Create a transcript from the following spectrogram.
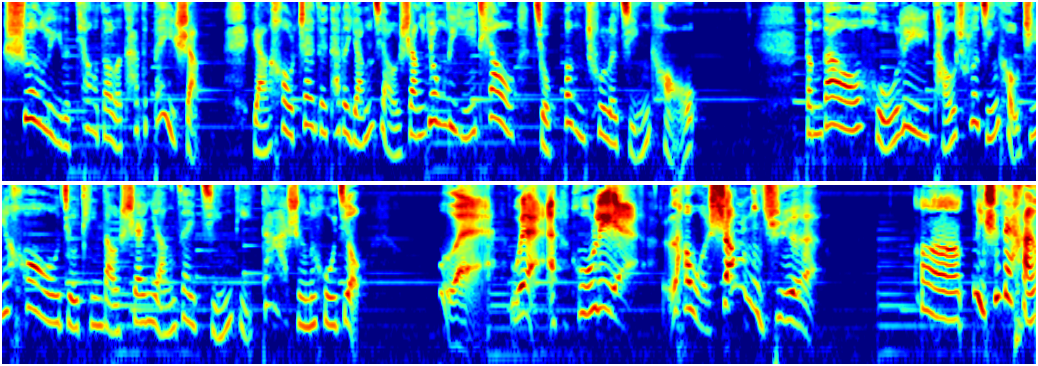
顺利的跳到了它的背上。然后站在他的羊角上，用力一跳，就蹦出了井口。等到狐狸逃出了井口之后，就听到山羊在井底大声的呼救：“喂喂，狐狸，拉我上去！”“呃，你是在喊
